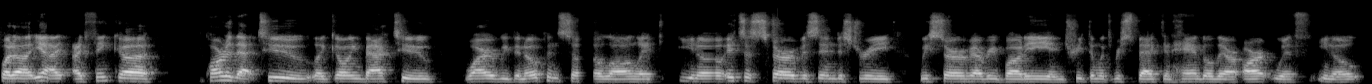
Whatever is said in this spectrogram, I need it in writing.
but uh, yeah, I, I think uh, part of that too, like going back to why have we been open so long? Like you know, it's a service industry. We serve everybody and treat them with respect and handle their art with you know,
